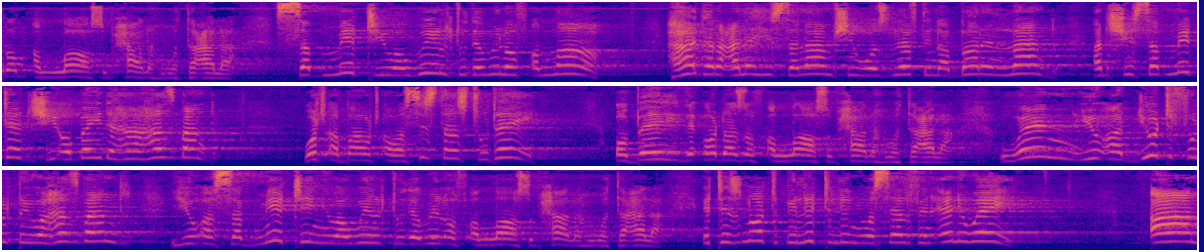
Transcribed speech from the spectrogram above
from Allah subhanahu wa ta'ala. Submit your will to the will of Allah. Hajar alayhi salam, she was left in a barren land and she submitted, she obeyed her husband. What about our sisters today? Obey the orders of Allah subhanahu wa ta'ala. When you are dutiful to your husband, you are submitting your will to the will of Allah subhanahu wa ta'ala. It is not belittling yourself in any way. And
